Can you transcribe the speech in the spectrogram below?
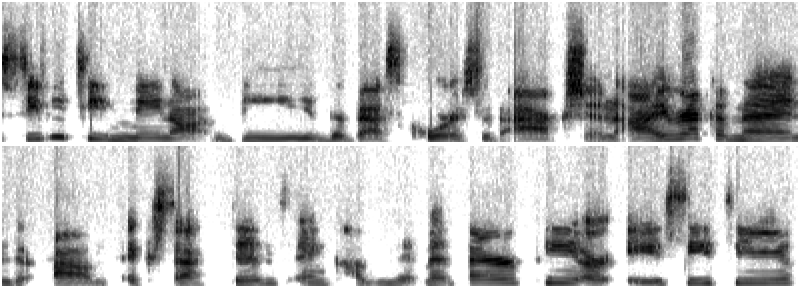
CBT may not be the best course of action. I recommend um, acceptance and commitment therapy or ACT.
